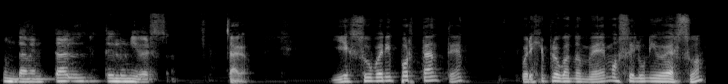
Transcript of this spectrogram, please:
fundamental del universo. Claro. Y es súper importante, por ejemplo, cuando vemos el universo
